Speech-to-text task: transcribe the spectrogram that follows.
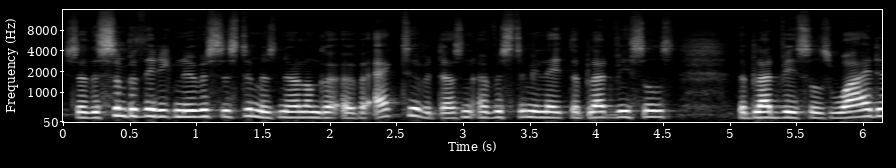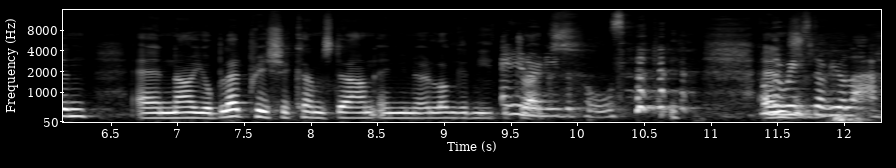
So the sympathetic nervous system is no longer overactive. It doesn't overstimulate the blood vessels. The blood vessels widen, and now your blood pressure comes down, and you no longer need the and drugs. you don't need the pills for the rest of your life.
